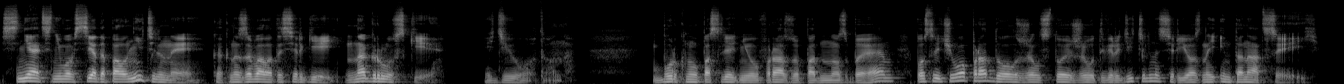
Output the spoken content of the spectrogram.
снять с него все дополнительные, как называл это Сергей, нагрузки. Идиот он. Буркнул последнюю фразу под нос БМ, после чего продолжил с той же утвердительно серьезной интонацией.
